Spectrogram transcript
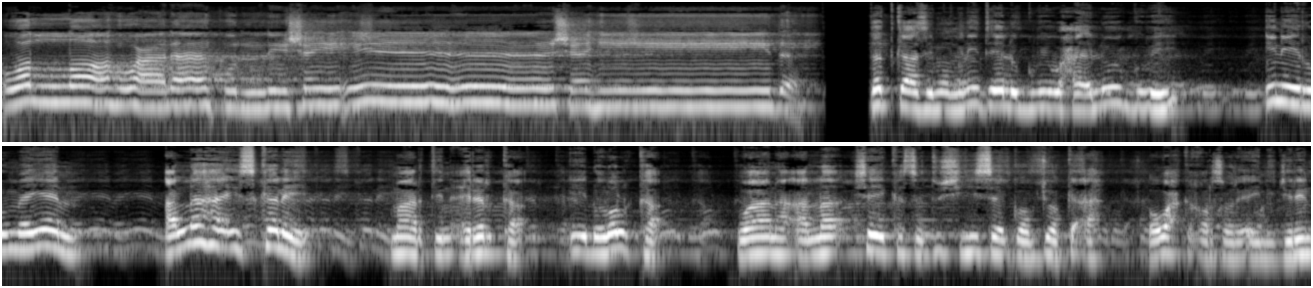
والله على كل شيء شهيد dadkaasi mu'miniinta ee la gubay waxaa loo gubay inay rumeeyeen allaha iskale maartin cirarka iyo dhulalka waana alla shay kasta dushiisa goobjoog ka ah oo wax ka qarsoonay ayna jirin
